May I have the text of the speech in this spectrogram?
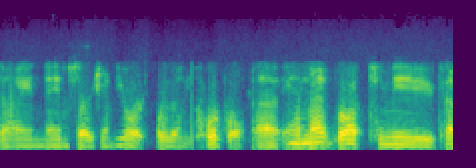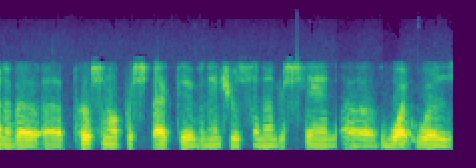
Battalion, named Sergeant York, or then Corporal. Uh, and that brought to me kind of a, a personal perspective and interest and understand of what was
